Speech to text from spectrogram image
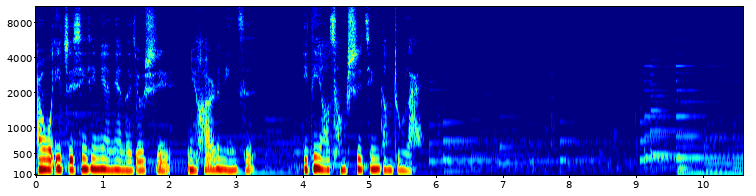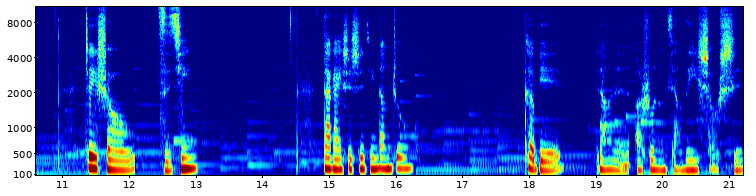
而我一直心心念念的就是女孩的名字，一定要从《诗经》当中来。这首《紫荆》大概是《诗经》当中特别让人耳熟能详的一首诗。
